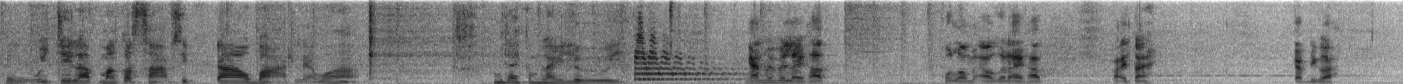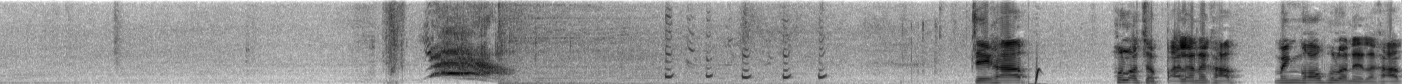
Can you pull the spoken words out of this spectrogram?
โอ้ยเจ๊รับมาก็ 39 บาทแล้วว่า ไม่ได้กำไรเลย งั้นไม่เป็นไรครับ พวกเราไม่เอาก็ได้ครับ ไปไปกลับดีกว่า เจ๊ครับ พวกเราจะไปแล้วนะครับ ไม่ง้อพวกเราหน่อยเหรอครับ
